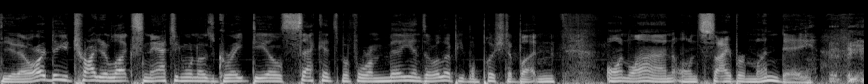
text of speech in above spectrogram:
You know, or do you try your luck snatching one of those great deals seconds before millions of other people push the button online on Cyber Monday?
